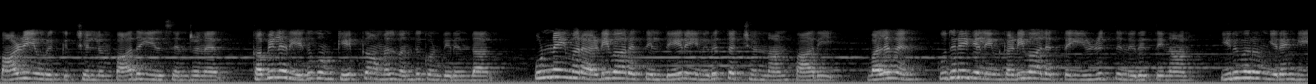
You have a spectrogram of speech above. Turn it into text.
பாழியூருக்குச் செல்லும் பாதையில் சென்றனர். கபிலர் எதுவும் கேட்காமல் வந்து கொண்டிருந்தார். புன்னை மர அடிவாரத்தில் தேரை நிறுத்தச் சொன்னான் பாரி. வளவன் குதிரைகளின் கடிவாளத்தை இழுத்து நிறுத்தினான். இருவரும் இறங்கி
